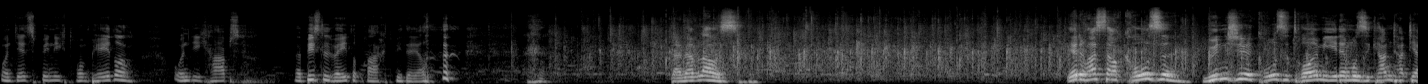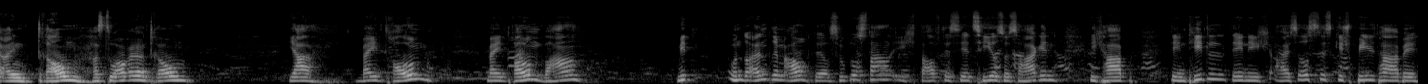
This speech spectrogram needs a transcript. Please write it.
und jetzt bin ich Trompeter und ich habe es ein bisschen weitergebracht wie der. Dein Applaus. Ja, du hast auch große Wünsche, große Träume. Jeder Musikant hat ja einen Traum. Hast du auch einen Traum? Ja, mein Traum, mein Traum war mit unter anderem auch der Superstar. Ich darf das jetzt hier so sagen. Ich habe den Titel, den ich als erstes gespielt habe,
